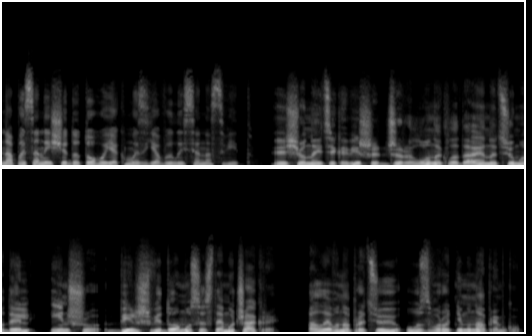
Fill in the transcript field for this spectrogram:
написаний ще до того, як ми з'явилися на світ. І Що найцікавіше, джерело накладає на цю модель іншу, більш відому систему чакри, але вона працює у зворотньому напрямку.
